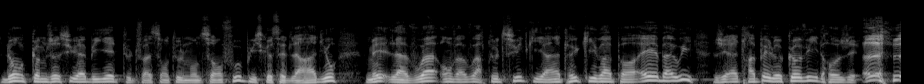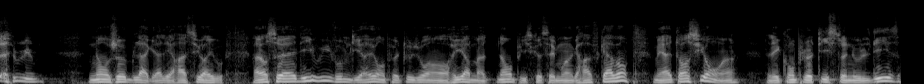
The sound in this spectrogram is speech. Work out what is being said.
Donc comme je suis habillé, de toute façon tout le monde s'en fout puisque c'est de la radio. Mais la voix, on va voir tout de suite qu'il y a un truc qui va pas. Eh bah oui, j'ai attrapé le Covid, Roger. Non, je blague, allez, rassurez-vous. Alors cela dit, oui, vous me direz, on peut toujours en rire maintenant puisque c'est moins grave qu'avant. Mais attention, hein, les complotistes nous le disent,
